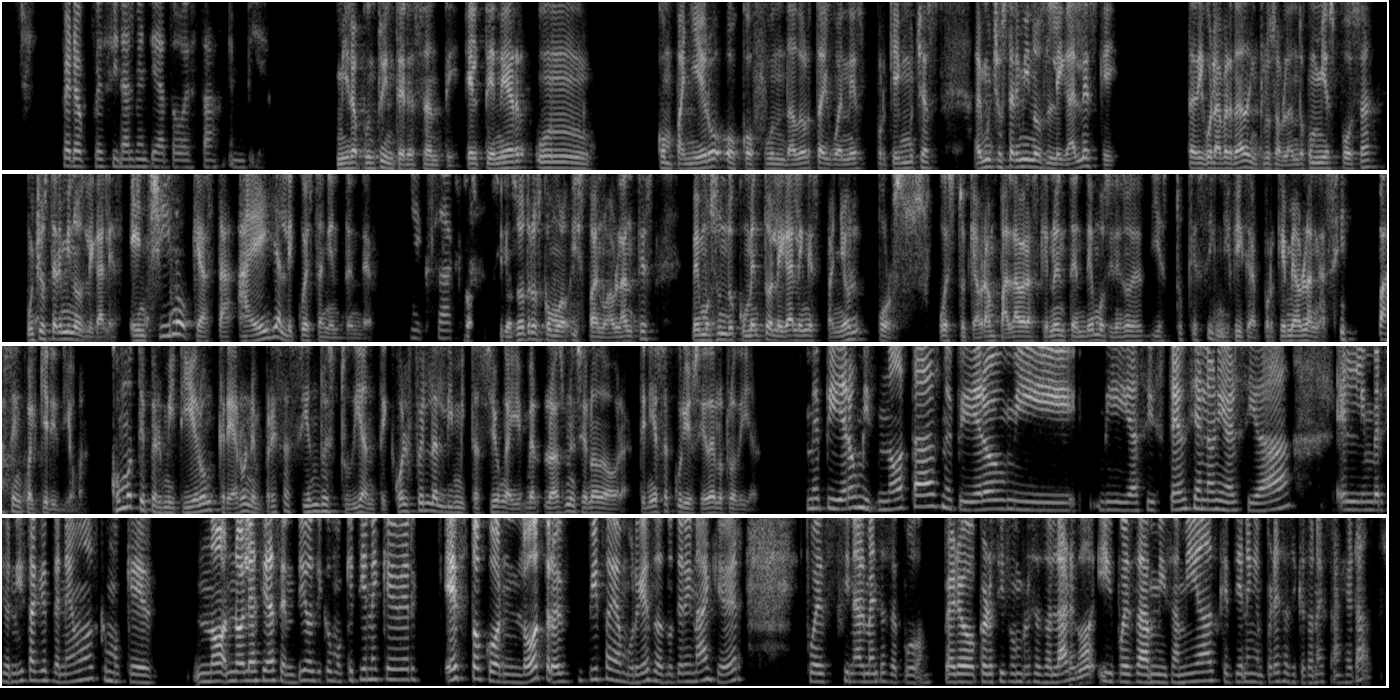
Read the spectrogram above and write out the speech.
pero pues finalmente ya todo está en pie. Mira, punto interesante, el tener un compañero o cofundador taiwanés, porque hay, muchas, hay muchos términos legales que, te digo la verdad, incluso hablando con mi esposa, muchos términos legales en chino que hasta a ella le cuestan entender. Exacto. Si nosotros como hispanohablantes vemos un documento legal en español, por supuesto que habrán palabras que no entendemos y, ¿y esto qué significa? ¿Por qué me hablan así? Pasa en cualquier idioma. ¿Cómo te permitieron crear una empresa siendo estudiante? ¿Cuál fue la limitación ahí? Lo has mencionado ahora. Tenía esa curiosidad el otro día. Me pidieron mis notas, me pidieron mi, mi asistencia en la universidad. El inversionista que tenemos como que no, no le hacía sentido, así como, ¿qué tiene que ver esto con lo otro? Es pizza y hamburguesas, no tiene nada que ver pues finalmente se pudo, pero, pero sí fue un proceso largo y pues a mis amigas que tienen empresas y que son extranjeras,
